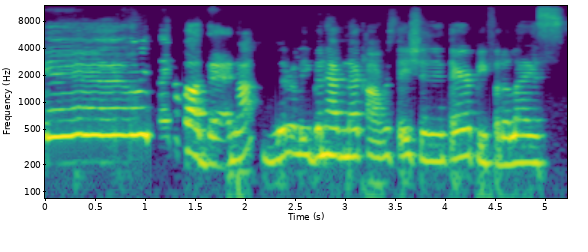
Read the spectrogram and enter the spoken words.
yeah, let me think about that. And I've literally been having that conversation in therapy for the last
